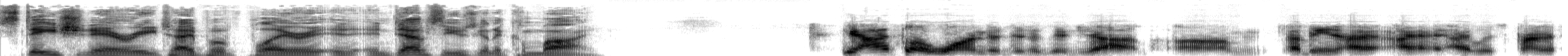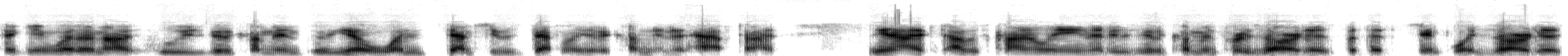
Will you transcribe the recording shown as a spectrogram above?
stationary type of player in, in Dempsey who's going to combine. Yeah, I thought Wondo did a good job. Um, I mean, I, I, I was kind of thinking whether or not who he's going to come in. You know, when Dempsey was definitely going to come in at halftime. You know, I, I was kind of leaning that he was going to come in for Zardes, but at the same point, Zardes,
